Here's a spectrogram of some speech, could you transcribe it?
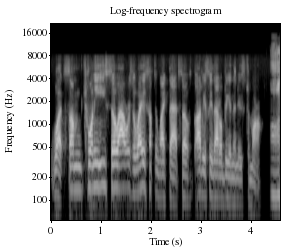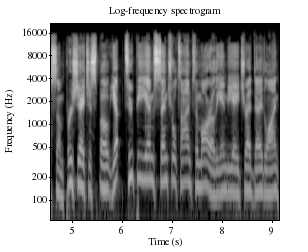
what some 20 so hours away something like that so obviously that'll be in the news tomorrow awesome appreciate you spo yep 2 p.m central time tomorrow the nba trade deadline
